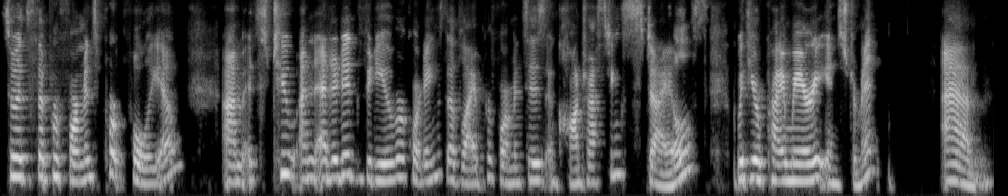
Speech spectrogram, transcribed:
so it's the performance portfolio. Um, it's two unedited video recordings of live performances and contrasting styles with your primary instrument. Um,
